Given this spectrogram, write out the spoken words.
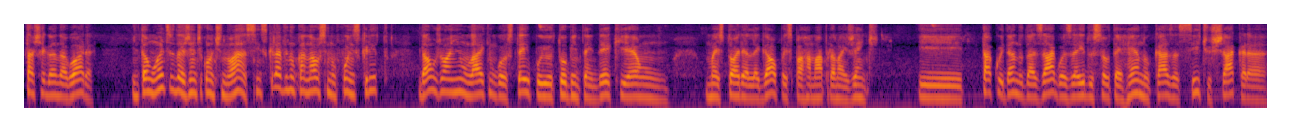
Tá chegando agora? Então antes da gente continuar, se inscreve no canal se não for inscrito, dá um joinha, um like, um gostei para o YouTube entender que é um, uma história legal para esparramar para mais gente. E tá cuidando das águas aí do seu terreno, casa, sítio, chácara,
